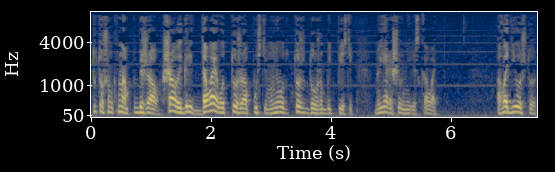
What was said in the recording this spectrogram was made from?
Тут уж он к нам побежал. Шалый говорит, давай вот тоже опустим, у него тоже должен быть пестик. Но я решил не рисковать. А водила что?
